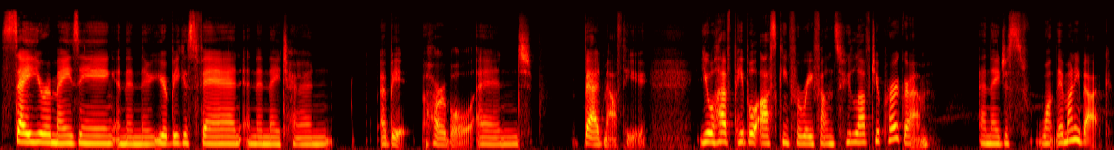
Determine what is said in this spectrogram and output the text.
say you're amazing and then they're your biggest fan and then they turn a bit horrible and badmouth you. You'll have people asking for refunds who loved your program and they just want their money back.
